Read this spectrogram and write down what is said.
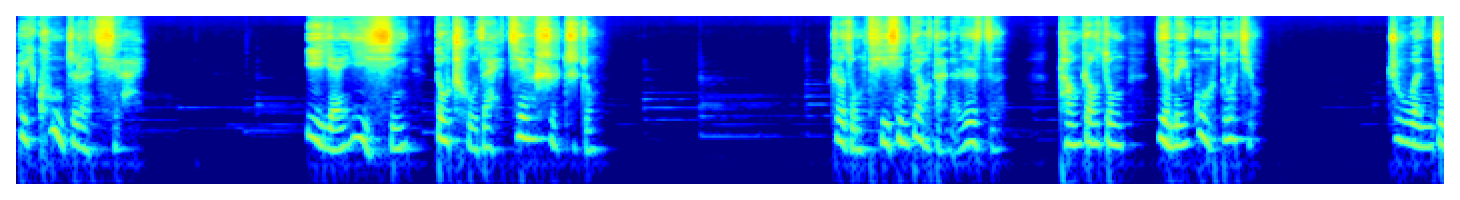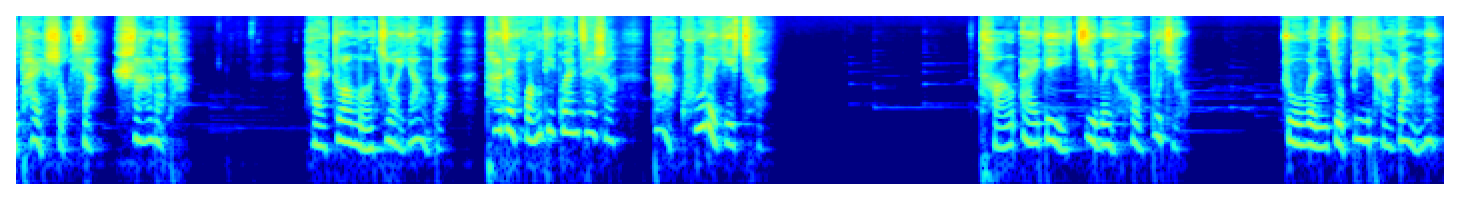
被控制了起来，一言一行都处在监视之中。这种提心吊胆的日子，唐昭宗。也没过多久，朱温就派手下杀了他，还装模作样的趴在皇帝棺材上大哭了一场。唐哀帝继位后不久，朱温就逼他让位。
